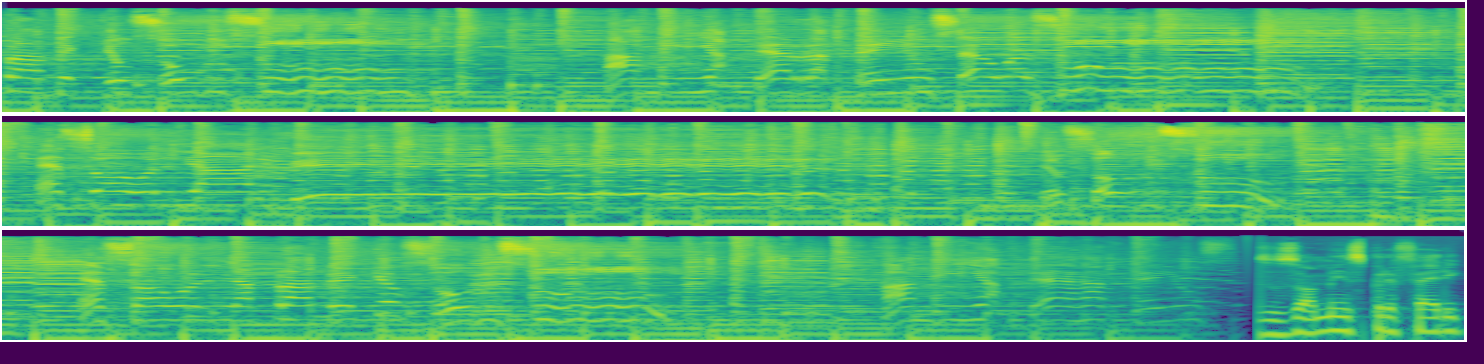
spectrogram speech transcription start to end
pra ver que eu sou do sul. A minha terra tem um céu azul. É só olhar e ver. Eu sou do sul. É só olhar pra ver que eu sou do sul. A minha terra tem um. Os homens preferem,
